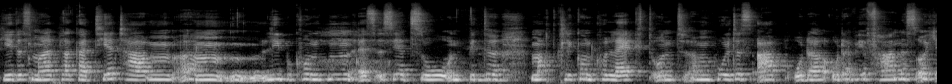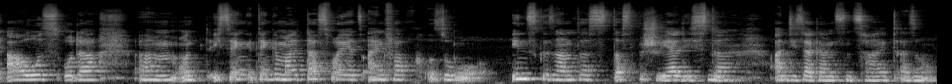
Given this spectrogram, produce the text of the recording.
jedes Mal plakatiert haben, ähm, liebe Kunden, es ist jetzt so und bitte macht Click und Collect und ähm, holt es ab oder, oder wir fahren es euch aus oder ähm, und ich denke, denke mal, das war jetzt einfach so insgesamt das, das Beschwerlichste Mhm. an dieser ganzen Zeit. Also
